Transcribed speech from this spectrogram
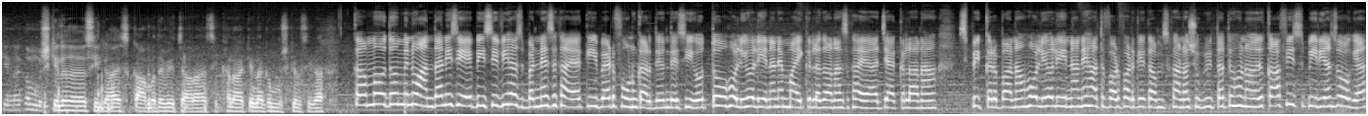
ਕਿੰਨਾ ਕੁ ਮੁਸ਼ਕਿਲ ਸੀਗਾ ਇਸ ਕੰਮ ਦੇ ਵਿੱਚ ਆਣਾ ਸਿੱਖਣਾ ਕਿੰਨਾ ਕੁ ਮੁਸ਼ਕਿਲ ਸੀਗਾ? ਕੰਮ ਉਦੋਂ ਮੈਨੂੰ ਆਂਦਾ ਨਹੀਂ ਸੀ ABC ਵੀ ਹਸਬੰਡ ਨੇ ਸਿਖਾਇਆ ਕੀਪੈਡ ਫੋਨ ਕਰਦੇ ਹੁੰਦੇ ਸੀ ਉਹ ਤੋਂ ਹੌਲੀ ਹੌਲੀ ਇਹਨਾਂ ਨੇ ਮਾਈਕ ਲਗਾਉਣਾ ਸਿਖਾਇਆ ਜੈਕ ਲਾਣਾ ਸਪੀਕਰ ਪਾਣਾ ਹੌਲੀ ਹੌਲੀ ਇਹਨਾਂ ਨੇ ਹੱਥ ਫੜ ਫੜ ਕੇ ਕੰਮ ਸਿਖਾਉਣਾ ਸ਼ੁਰੂ ਕੀਤਾ ਤੇ ਹੁਣ ਕਾਫੀ ਐਕਸਪੀਰੀਅੰਸ ਹੋ ਗਿਆ।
